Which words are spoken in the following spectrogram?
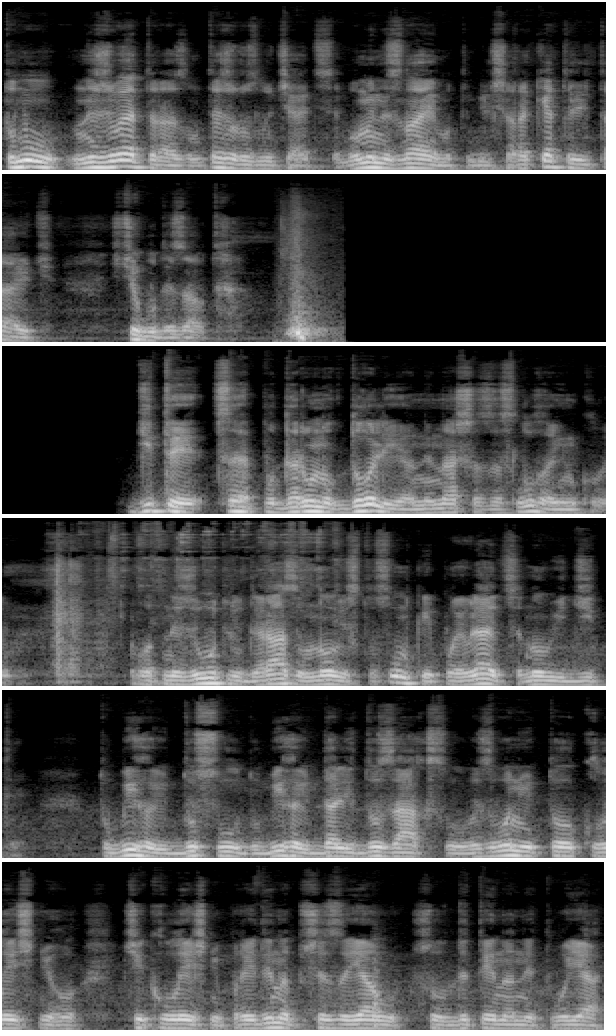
Тому не живете разом, теж розлучайтеся, бо ми не знаємо, тим більше ракети літають. Що буде завтра? Діти це подарунок долі, а не наша заслуга інколи. От не живуть люди разом, нові стосунки і появляються нові діти. То бігають до суду, бігають далі до ЗАГСу, визвонюють того колишнього чи колишню, прийди напиши заяву, що дитина не твоя.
